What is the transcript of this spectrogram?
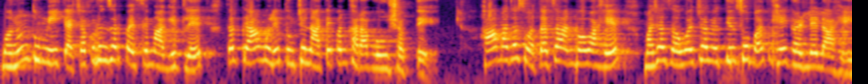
म्हणून तुम्ही त्याच्याकडून जर पैसे मागितलेत तर त्यामुळे तुमचे नाते पण खराब होऊ शकते. हा माझा स्वतःचा अनुभव आहे. माझ्या जवळच्या व्यक्तींसोबत हे घडलेलं आहे.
